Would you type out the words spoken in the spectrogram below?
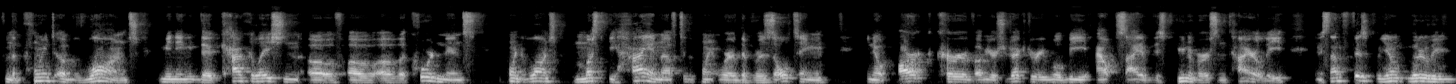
from the point of launch meaning the calculation of of, of the coordinates point of launch must be high enough to the point where the resulting you know arc curve of your trajectory will be outside of this universe entirely. And it's not physical you don't literally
